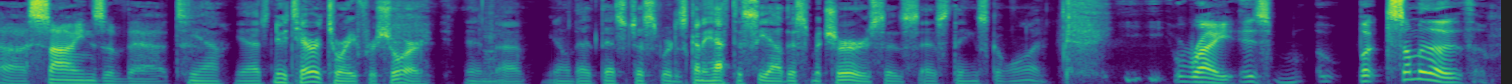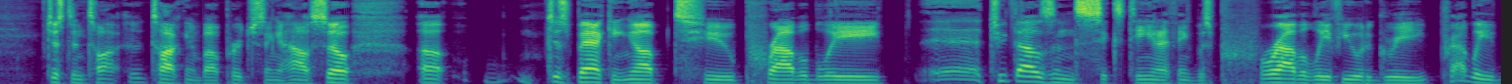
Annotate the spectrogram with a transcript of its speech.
uh, signs of that. Yeah. Yeah. It's new territory for sure. And, uh, you know, that, that's just, we're just going to have to see how this matures as, as things go on. Right. It's, but some of the, just in talk, talking about purchasing a house. So, uh, just backing up to probably eh, 2016, I think was probably, if you would agree, probably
